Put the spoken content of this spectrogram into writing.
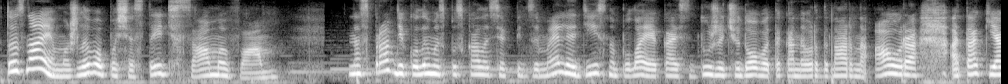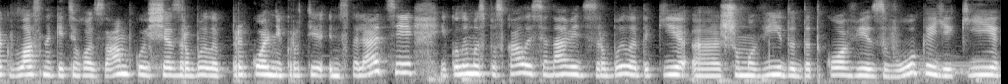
Хто знає, можливо, пощастить саме вам. Насправді, коли ми спускалися в підземелля, дійсно була якась дуже чудова така неординарна аура. А так як власники цього замку ще зробили прикольні круті інсталяції, і коли ми спускалися, навіть зробили такі е, шумові додаткові звуки, які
